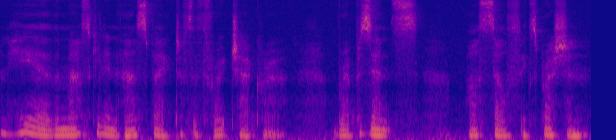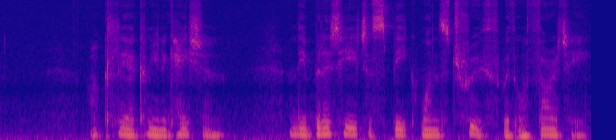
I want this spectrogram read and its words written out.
And here, the masculine aspect of the throat chakra represents our self expression, our clear communication and the ability to speak one's truth with authority.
